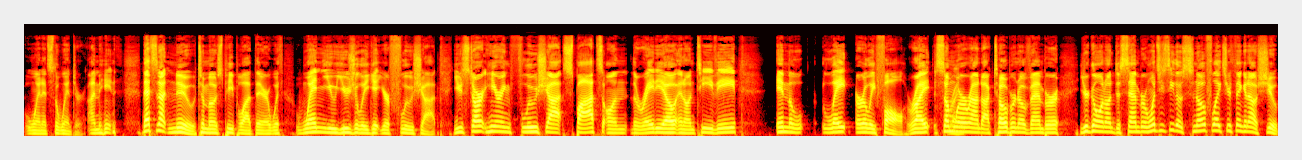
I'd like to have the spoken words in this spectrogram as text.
when it's the winter i mean that's not new to most people out there with when you usually get your flu shot you start hearing flu shot spots on the radio and on tv in the late early fall, right? Somewhere around October, November. You're going on December. Once you see those snowflakes, you're thinking, "Oh shoot.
